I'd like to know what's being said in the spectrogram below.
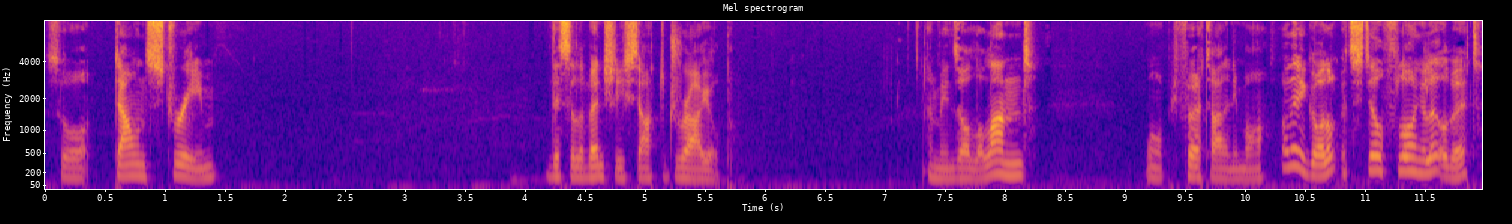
So downstream, this will eventually start to dry up. That means all the land won't be fertile anymore. Oh, there you go. Look, it's still flowing a little bit.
